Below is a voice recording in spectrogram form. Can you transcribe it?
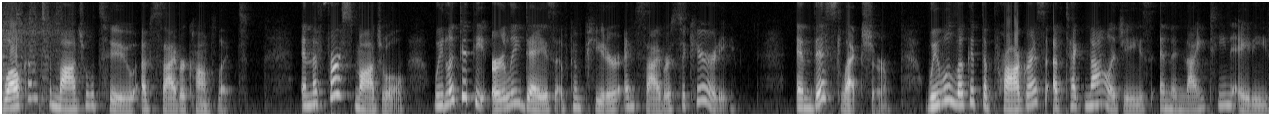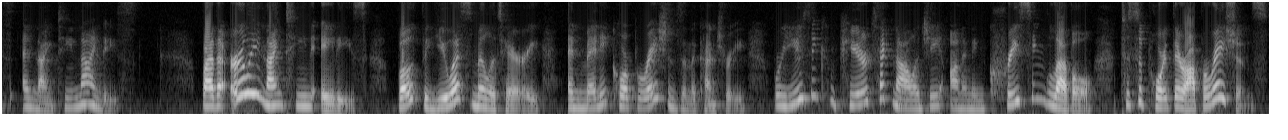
Welcome to Module 2 of Cyber Conflict. In the first module, we looked at the early days of computer and cyber security. In this lecture, we will look at the progress of technologies in the 1980s and 1990s. By the early 1980s, both the U.S. military and many corporations in the country were using computer technology on an increasing level to support their operations.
